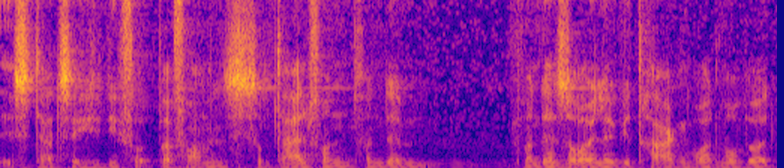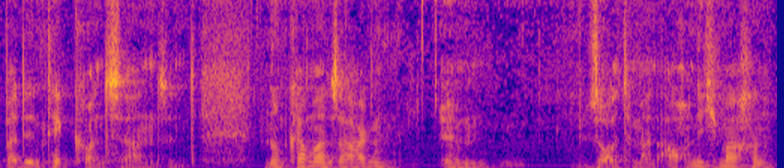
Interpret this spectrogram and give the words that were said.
ist tatsächlich die Performance zum Teil von, von dem von der Säule getragen worden, wo wir bei den Tech-Konzernen sind. Nun kann man sagen, ähm, sollte man auch nicht machen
